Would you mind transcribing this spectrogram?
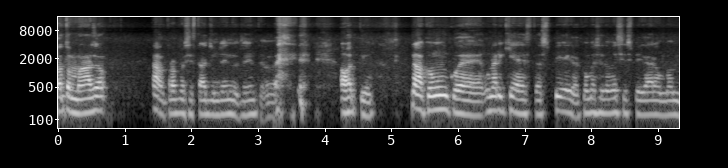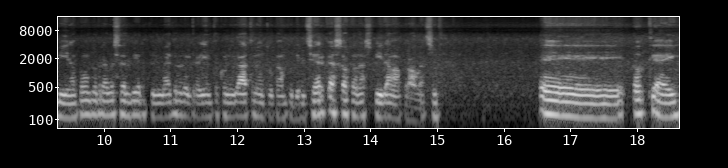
Ciao Tommaso. Ah, proprio si sta aggiungendo gente, vabbè. Ottimo. No, comunque una richiesta, spiega come se dovessi spiegare a un bambino come potrebbe servirti il metodo del gradiente coniugato nel tuo campo di ricerca. So che è una sfida, ma provaci. E... Ok, eh,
